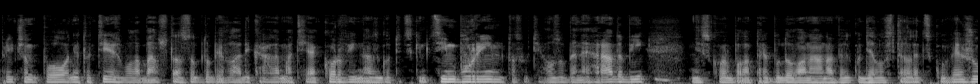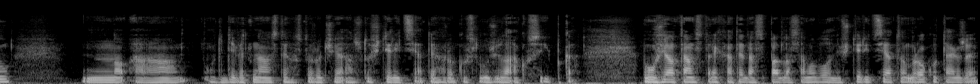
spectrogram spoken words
pričom pôvodne to tiež bola bašta z obdobia vlády kráľa Mateja Korvína s gotickým cimburím, to sú tie ozubené hradby. Neskôr bola prebudovaná na veľkú delostreleckú väžu. No a od 19. storočia až do 40. roku slúžila ako sípka. Bohužiaľ tam strecha teda spadla samovolne v 40. roku, takže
